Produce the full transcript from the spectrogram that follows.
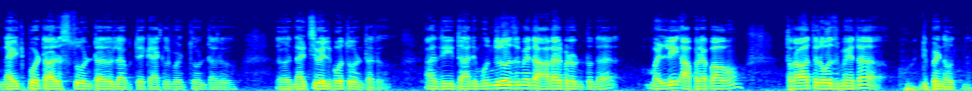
నైట్ పూట అరుస్తూ ఉంటారు లేకపోతే కేకలు పెడుతూ ఉంటారు నడిచి వెళ్ళిపోతూ ఉంటారు. అది దాని ముందు రోజు మీద ఆధారపడి ఉంటుందా? మళ్ళీ ఆ ప్రభావం తర్వాత రోజు మీద డిపెండ్ అవుతుంది.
